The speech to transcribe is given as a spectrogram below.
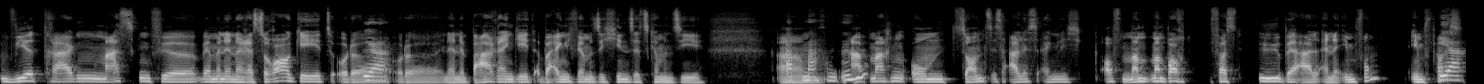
wir tragen Masken für, wenn man in ein Restaurant geht oder, ja. oder in eine Bar reingeht, aber eigentlich, wenn man sich hinsetzt, kann man sie ähm, abmachen. Mhm. abmachen und sonst ist alles eigentlich offen. Man, man braucht fast überall eine Impfung, Impfpass. Ja.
